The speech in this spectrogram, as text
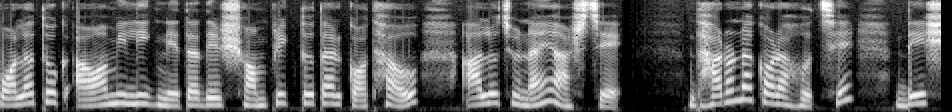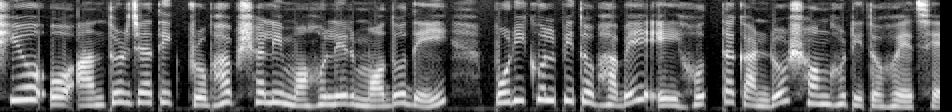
পলাতক আওয়ামী লীগ নেতাদের সম্পৃক্ততার কথাও আলোচনায় আসছে। ধারণা করা হচ্ছে, দেশীয় ও আন্তর্জাতিক প্রভাবশালী মহলের মদদেই পরিকল্পিতভাবে এই হত্যাকাণ্ড সংঘটিত হয়েছে।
